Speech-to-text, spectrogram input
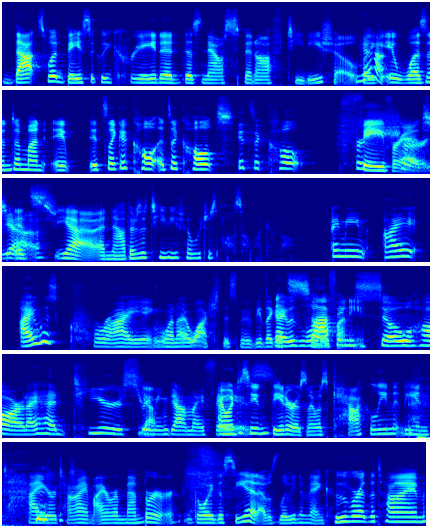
that's what basically created this now spin-off TV show. Yeah. Like it wasn't a mon it it's like a cult it's a cult it's a cult for favorite. Sure, yeah. It's yeah, and now there's a TV show which is also wonderful. I mean, I I was crying when I watched this movie. Like I was so laughing funny. so hard. I had tears streaming down my face. I went to see it in theaters and I was cackling the entire time. I remember going to see it. I was living in Vancouver at the time.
